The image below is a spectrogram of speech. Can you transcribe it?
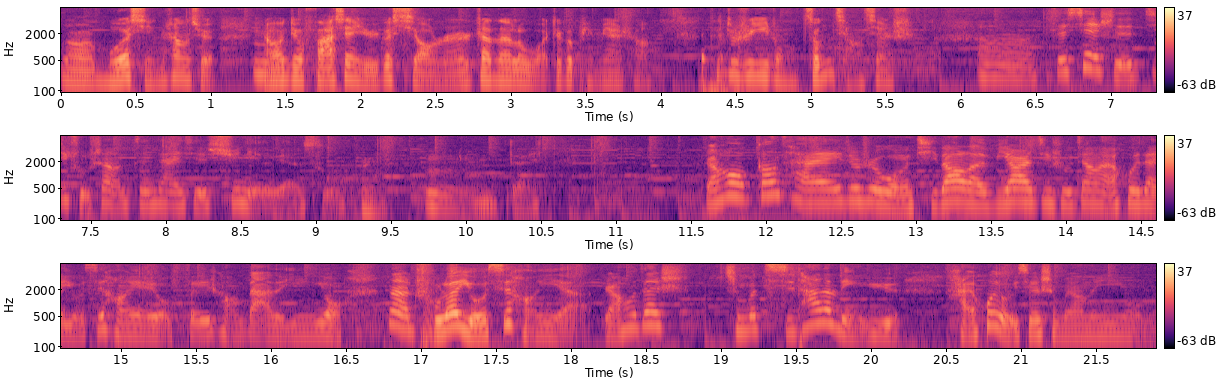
呃模型上去，嗯然后就发现有一个小人儿站在了我这个平面上，它就是一种增强现实。嗯，在现实的基础上增加一些虚拟的元素。嗯嗯，对。然后刚才就是我们提到了 VR 技术将来会在游戏行业有非常大的应用。那除了游戏行业，然后在什什么其他的领域还会有一些什么样的应用吗？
